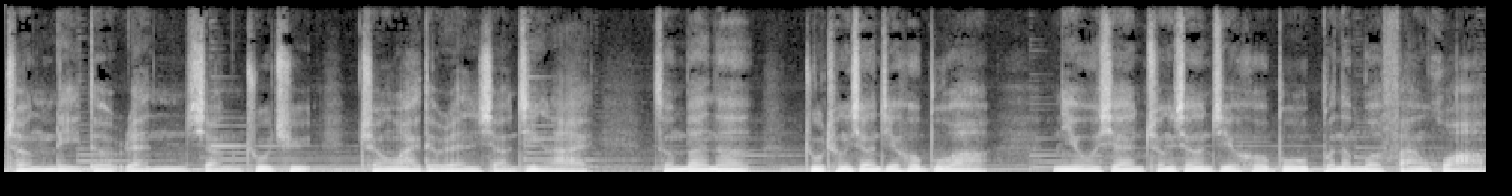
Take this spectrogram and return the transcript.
城里的人想出去，城外的人想进来，怎么办呢？住城乡结合部啊！你又嫌城乡结合部不那么繁华，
